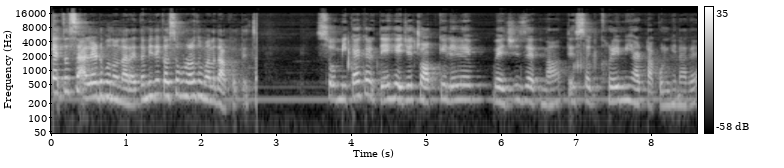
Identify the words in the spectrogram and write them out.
त्याचं सॅलड बनवणार आहे तर मी ते कसं बनवलं तुम्हाला दाखवते. सो मी काय करते हे जे चॉप केलेले वेजेस आहेत ना ते सगळे मी ह्यात टाकून घेणार आहे.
